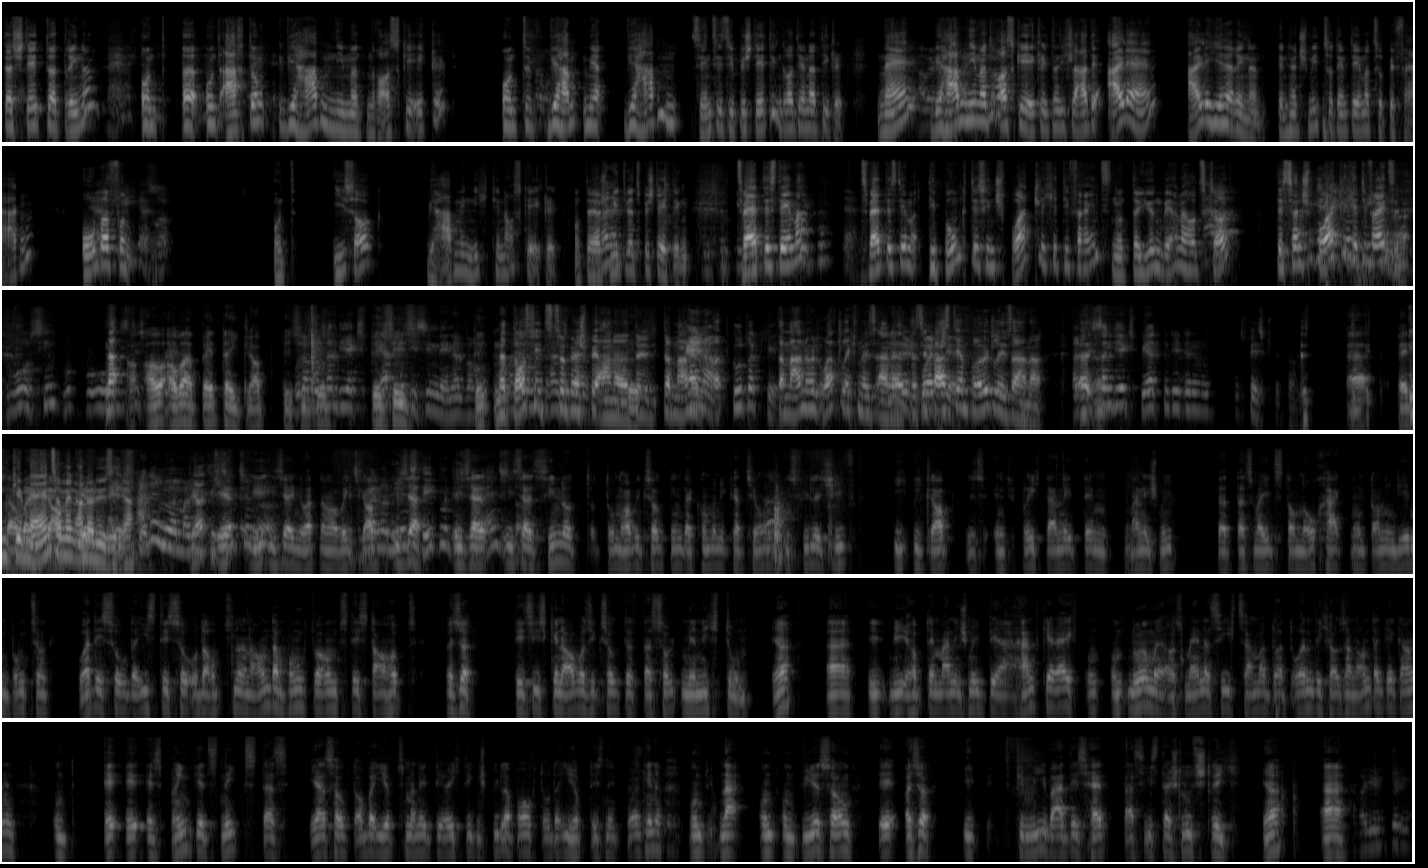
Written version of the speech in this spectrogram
das steht dort drinnen. Und, äh, und Achtung, wir haben niemanden rausgeekelt. Und wir haben, wir, wir haben, sehen Sie, Sie bestätigen gerade Ihren Artikel. Nein, wir haben niemanden rausgeekelt. Und ich lade alle ein, alle hier herinnen, den Herrn Schmidt zu dem Thema zu befragen, ob er von. Und ich sage, wir haben ihn nicht hinausgeekelt. Und der Herr Schmidt wird es bestätigen. Zweites Thema, zweites Thema, die Punkte sind sportliche Differenzen. Und der Jürgen Werner hat es gesagt, das sind sportliche Differenzen. Wo sind, wo, wo na, aber, aber Peter, ich glaube, das Oder ist. Wo sind die Experten, das ist, die Sie nennen? Warum na, da sitzt zum Beispiel einer. Der, der, Manuel, einer. Gut, okay. der Manuel Ortlechner ist einer. Der Sebastian Brödel ist einer. Also das sind die Experten, die den, das festgestellt haben. Äh, in gemeinsamen Analysen, ja. ja, ist ja in Ordnung, aber ich glaube, ist, ja, ist, ja, ist ja sinnlos, darum habe ich gesagt, in der Kommunikation ist vieles schief. Ich, ich glaube, das entspricht auch nicht dem Manni Schmidt, dass wir jetzt da nachhaken und dann in jedem Punkt sagen, war das so oder ist das so oder habt ihr nur einen anderen Punkt, warum ihr das da habt. Also, das ist genau, was ich gesagt habe, das sollten wir nicht tun. Ja? Äh, ich, ich habe dem Manni Schmidt die Hand gereicht und, und nur mal aus meiner Sicht sind wir dort ordentlich auseinandergegangen und es bringt jetzt nichts, dass er sagt, aber ihr habt mir nicht die richtigen Spieler gebracht oder ich habe das nicht können. Und, na, und, und wir sagen, also ich, für mich war das halt, das ist der Schlussstrich. Ja? Äh, aber Entschuldigung,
